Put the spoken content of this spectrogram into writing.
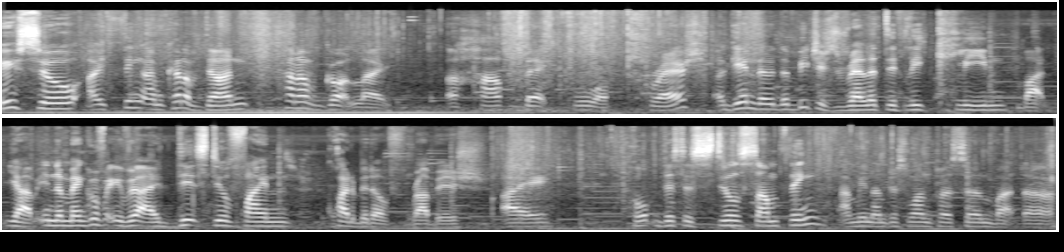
Okay, so I think I'm kind of done. Kind of got like a half bag full of trash. Again, the, the beach is relatively clean, but yeah, in the mangrove area, I did still find quite a bit of rubbish. I hope this is still something. I mean, I'm just one person, but uh,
